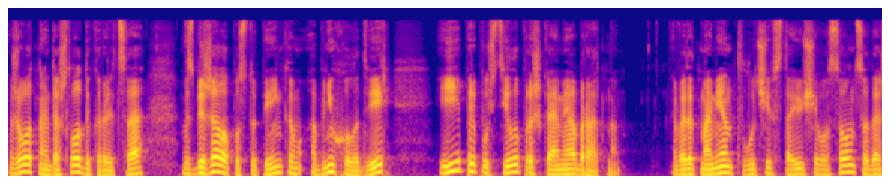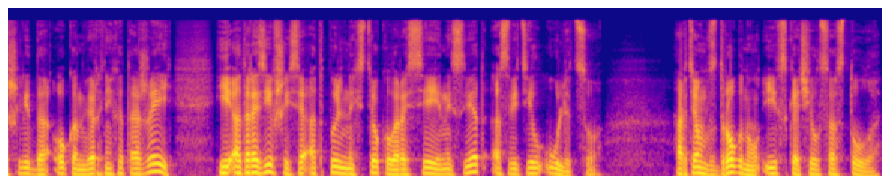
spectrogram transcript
Животное дошло до крыльца, взбежало по ступенькам, обнюхало дверь и припустило прыжками обратно. В этот момент лучи встающего солнца дошли до окон верхних этажей, и отразившийся от пыльных стекол рассеянный свет осветил улицу. Артем вздрогнул и вскочил со стула.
